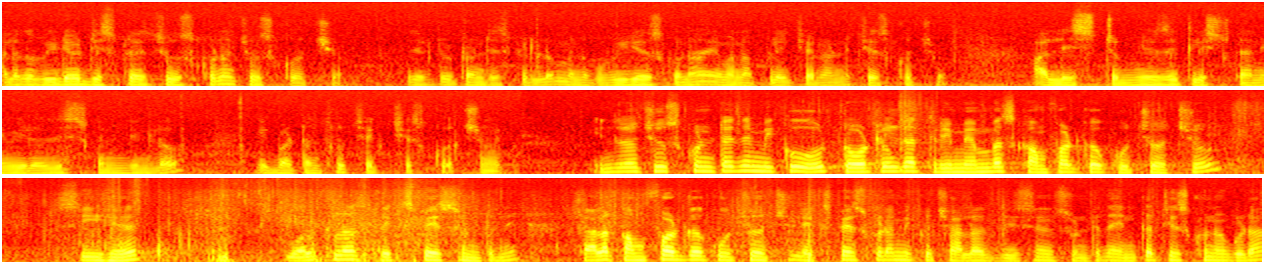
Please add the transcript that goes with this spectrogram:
అలాగే వీడియో డిస్ప్లే చూసుకుని చూసుకోవచ్చు. జీరో టూ ట్వంటీ స్పీడ్లో మనకు వీడియోస్ కూడా ఏమైనా ప్లే చేయాలంటే చేసుకోవచ్చు. ఆ లిస్ట్ మ్యూజిక్ లిస్ట్ కానీ వీడియో లిస్ట్ కానీ దీనిలో ఈ బటన్ త్రూ చెక్ చేసుకోవచ్చు మీకు ఇందులో చూసుకుంటే మీకు టోటల్గా త్రీ మెంబర్స్ కంఫర్ట్గా కూర్చోవచ్చు. See here world class leg space ఉంటుంది. చాలా కంఫర్ట్గా కూర్చోవచ్చు. లెగ్ స్పేస్ కూడా మీకు చాలా డిస్టెన్స్ ఉంటుంది. వెనక తీసుకున్నా కూడా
